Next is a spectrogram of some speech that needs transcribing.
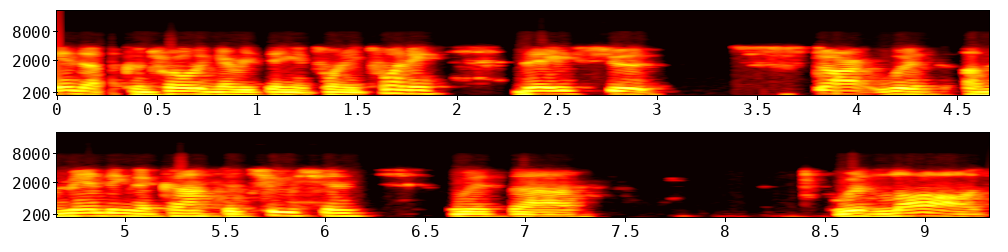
end up controlling everything in 2020, they should start with amending the Constitution with uh, with laws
